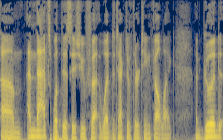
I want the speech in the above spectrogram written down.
um and that's what this issue, fe- what Detective Thirteen felt like, a good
